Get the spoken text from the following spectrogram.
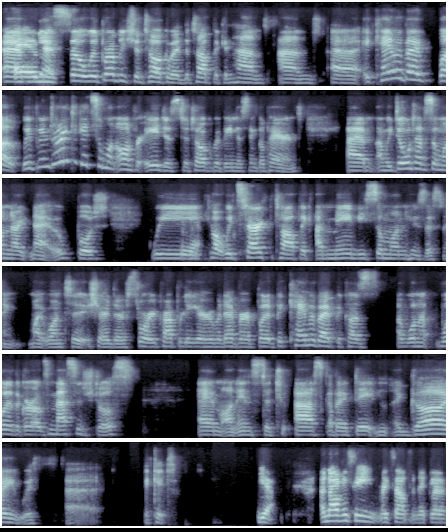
Um, um, yes, so we probably should talk about the topic in hand. And uh, it came about, well, we've been trying to get someone on for ages to talk about being a single parent. Um, and we don't have someone right now, but we yeah. thought we'd start the topic and maybe someone who's listening might want to share their story properly or whatever but it became about because one of, one of the girls messaged us um, on insta to ask about dating a guy with uh, a kid. Yeah. And obviously myself and nicola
